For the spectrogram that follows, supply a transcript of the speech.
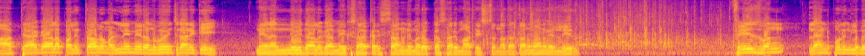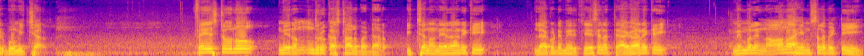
ఆ త్యాగాల ఫలితాలు మళ్ళీ మీరు అనుభవించడానికి నేను అన్ని విధాలుగా మీకు సహకరిస్తానని మరొక్కసారి మాట ఇస్తున్నా. దాంట్లో అనుమానమే లేదు. ఫేజ్ వన్ ల్యాండ్ పూలింగ్లో మీరు భూమి ఇచ్చారు. ఫేజ్ టూలో మీరందరూ కష్టాలు పడ్డారు. ఇచ్చిన నేరానికి లేకుంటే మీరు చేసిన త్యాగానికి మిమ్మల్ని నానా హింసలు పెట్టి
